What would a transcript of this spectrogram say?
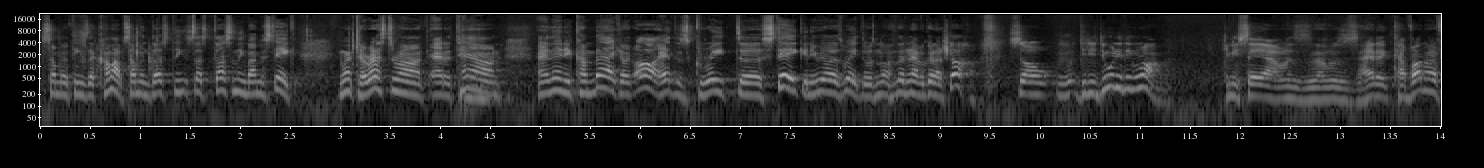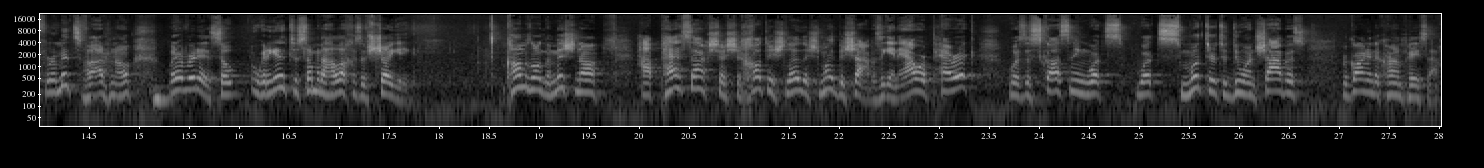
some of the things that come up. Someone does things, does, does something by mistake. You went to a restaurant out of town, and then you come back. You're like, oh, I had this great uh, steak, and you realize, wait, there was no, I didn't have a good ashkacha. So, did you do anything wrong? Can you say I was I was I had a kavana for a mitzvah? I don't know, whatever it is. So we're going to get into some of the halachas of shogeg. Comes along the Mishnah, HaPesach sheshichotish le'lishmoy b'Shabbos. Again, our parak was discussing what's what's mutter to do on Shabbos regarding the Korban Pesach.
